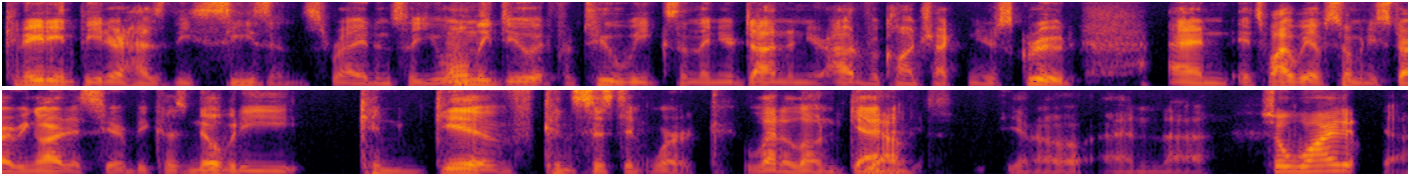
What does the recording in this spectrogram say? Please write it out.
canadian theater has these seasons right and so you Mm. only do it for two weeks and then you're done and you're out of a contract and you're screwed and it's why we have so many starving artists here because nobody can give consistent work let alone get Yeah. it you know and uh So why? yeah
